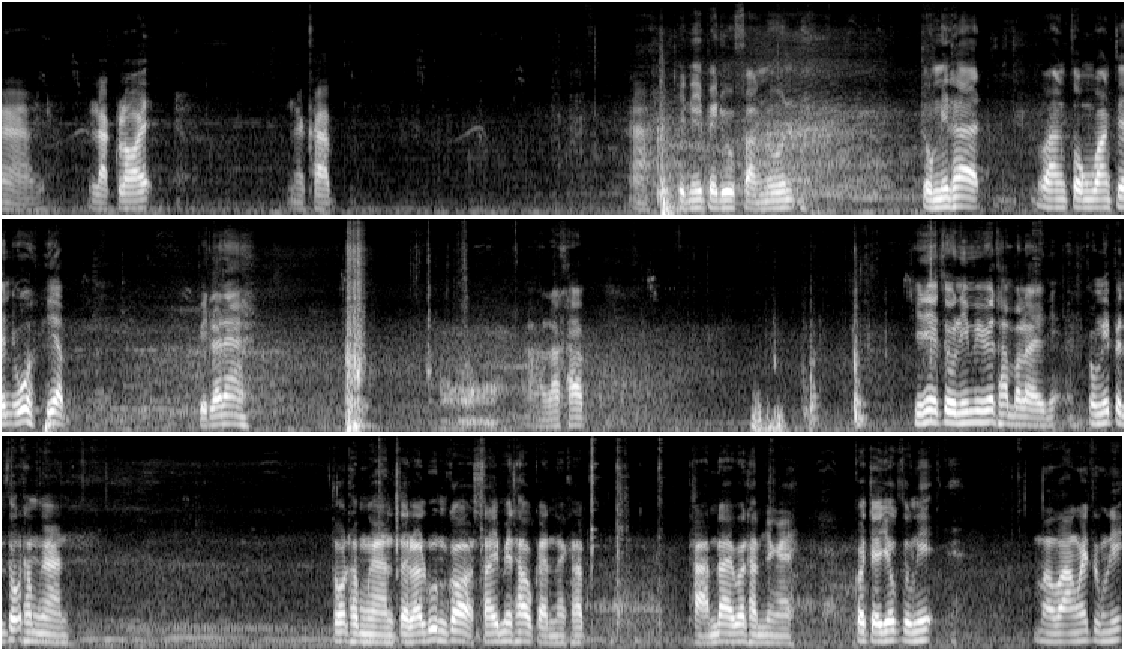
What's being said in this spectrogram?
อ่า หลักร้อยนะครับอะทีนี้ไปดูฝั่งนู้น ตรงนี้ถ้าวางตรงวางเต็นท์อู้เพียบ ปิดแล้วนะ แล้วครับ ทีนี้ตัวนี้มีไว้ทำอะไรเนี่ย ตรงนี้เป็นโต๊ะทำงาน โต๊ะทำงานแต่ละรุ่นก็ไซส์ไม่เท่ากันนะครับ ถามได้ว่าทำยังไง ก็จะยกตรงนี้ มาวางไว้ตรงนี้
